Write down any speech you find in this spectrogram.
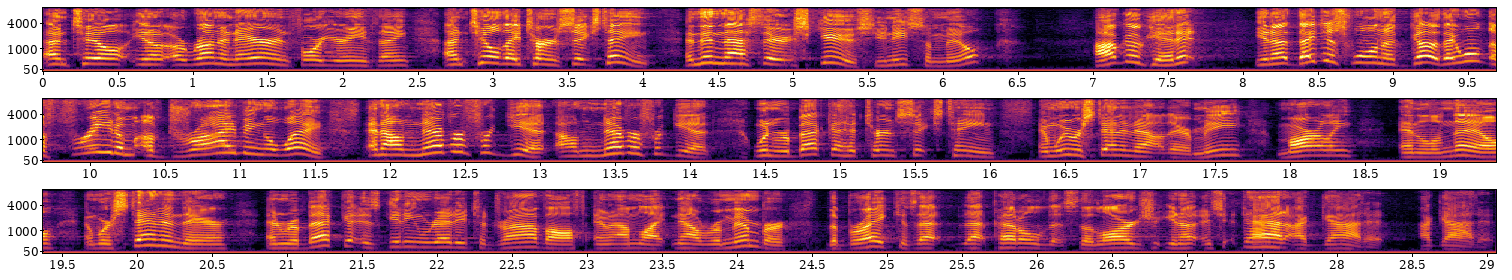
until, you know, or run an errand for you or anything until they turn 16. And then that's their excuse. You need some milk? I'll go get it. You know, they just want to go. They want the freedom of driving away. And I'll never forget, I'll never forget when Rebecca had turned 16 and we were standing out there, me, Marley, and Linnell, and we're standing there, and Rebecca is getting ready to drive off, and I'm like, now remember, the brake is that, that pedal that's the large, you know, she, Dad, I got it. I got it.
